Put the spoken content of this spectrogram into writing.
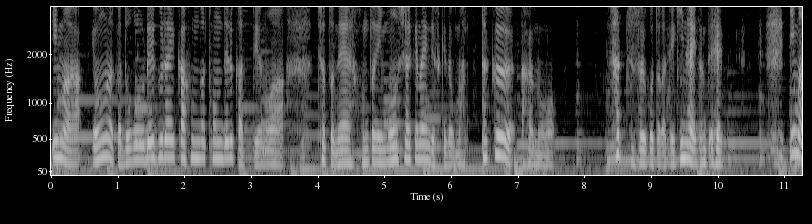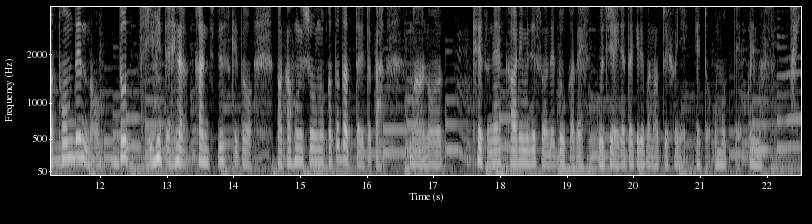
今世の中どれぐらい花粉が飛んでるかっていうのはちょっとね本当に申し訳ないんですけど全くあの察知することができないので今飛んでんの？どっち？みたいな感じですけど、まあ、花粉症の方だったりとか、まあ、あの季節ね変わり目ですのでどうかねご自愛いただければなというふうに、えっと、思っております。はい。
